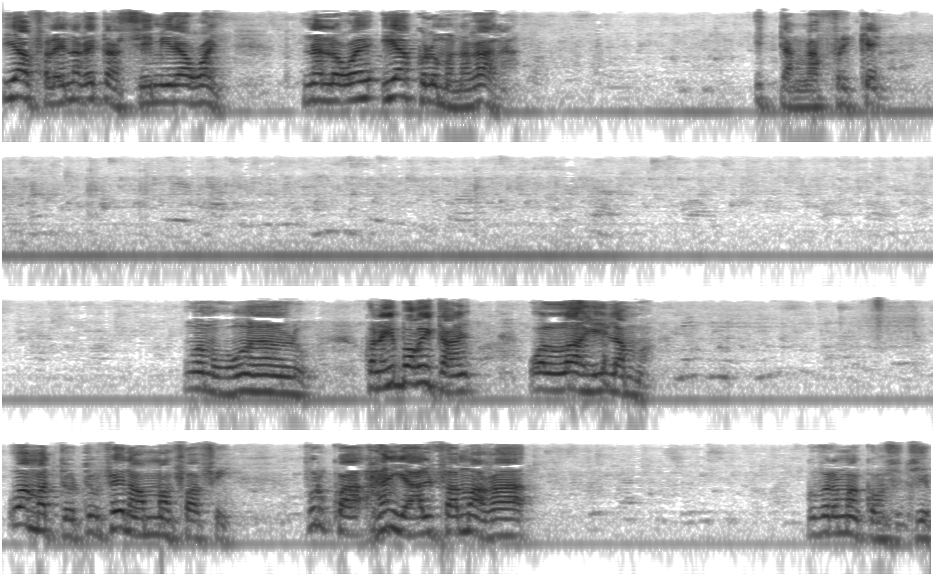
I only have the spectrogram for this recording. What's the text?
Iya fala inaxa itan semira xoy na loxoye iya kolomanaxara nagara itang africain ngoma wongana lu kono ibogi tan wallahi lamma wa matto tum fe na man fa pourquoi il y a Alpha Mara, gouvernement constitué,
